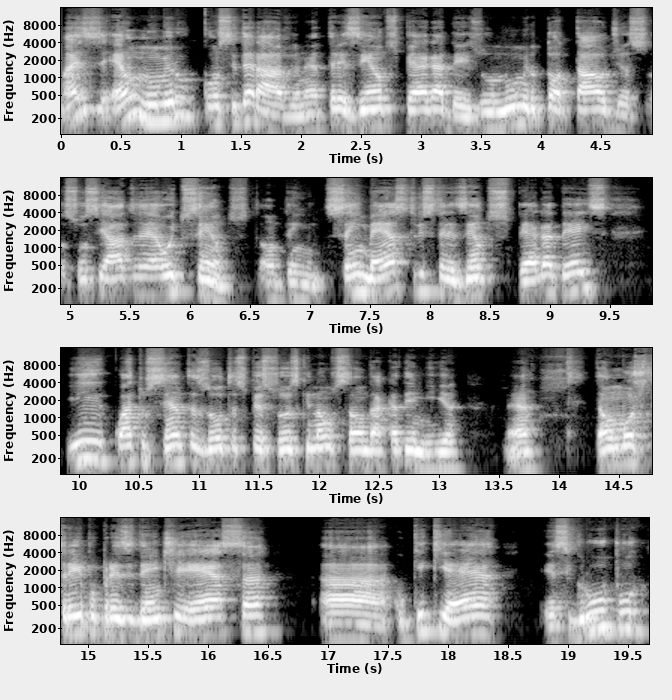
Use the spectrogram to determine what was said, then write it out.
Mas é um número considerável, né? 300 PHDs. O número total de associados é 800. Então, tem 100 mestres, 300 PHDs, e 400 outras pessoas que não são da academia. Né? Então, mostrei para o presidente essa, o que, que é esse grupo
